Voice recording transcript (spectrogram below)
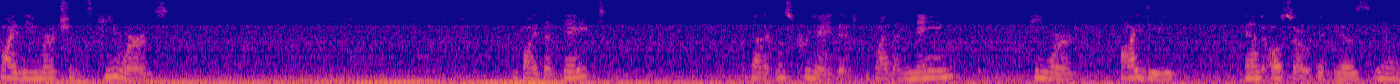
by the merchant's keywords, by the date that it was created, by the name, keyword, ID, and also it is in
